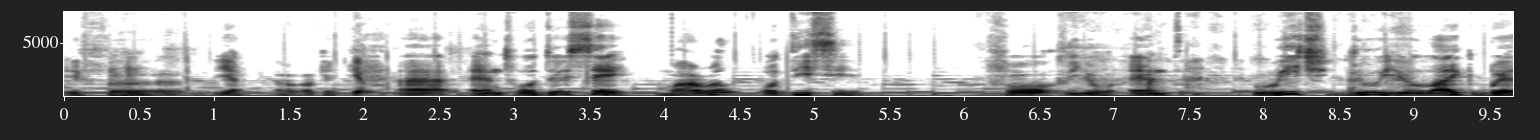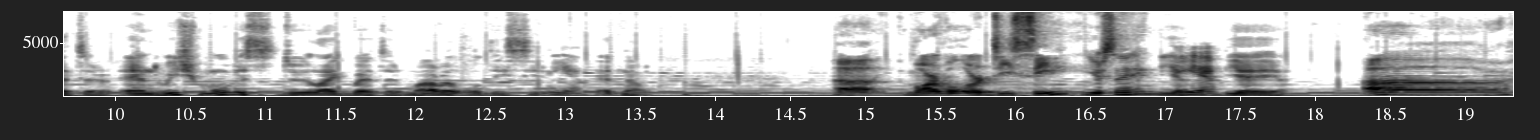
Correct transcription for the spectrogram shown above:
If mm-hmm. yeah, okay. Yep. and what do you say, Marvel or DC? For you and which do you like better and which movies do you like better marvel or dc yeah. At now. Uh marvel or dc you're saying? Yeah. Yeah. Yeah, yeah. uh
